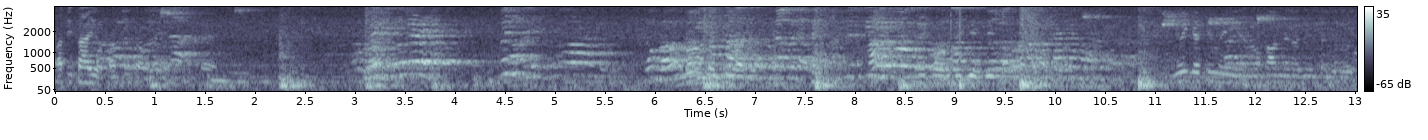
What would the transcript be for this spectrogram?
Pati tayo, pati ikaw. Ayan. Mga ganito lang. Recorded din din. Yun kasi may ano, camera din sa likod.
